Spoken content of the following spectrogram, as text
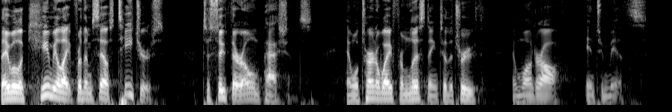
They will accumulate for themselves teachers to suit their own passions, and will turn away from listening to the truth and wander off into myths.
